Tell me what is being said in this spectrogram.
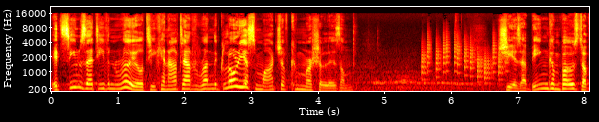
It seems that even royalty cannot outrun the glorious march of commercialism. She is a being composed of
